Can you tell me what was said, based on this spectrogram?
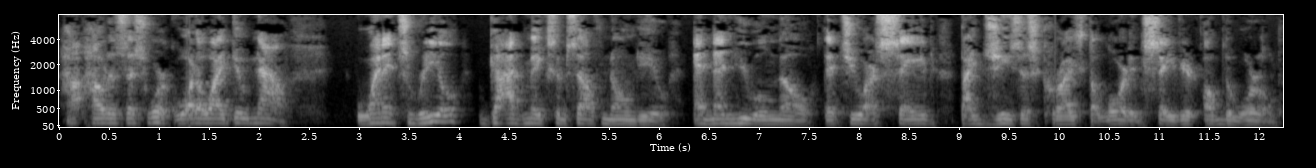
How, how does this work? What do I do now? When it's real, God makes himself known to you, and then you will know that you are saved by Jesus Christ, the Lord and Savior of the world.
